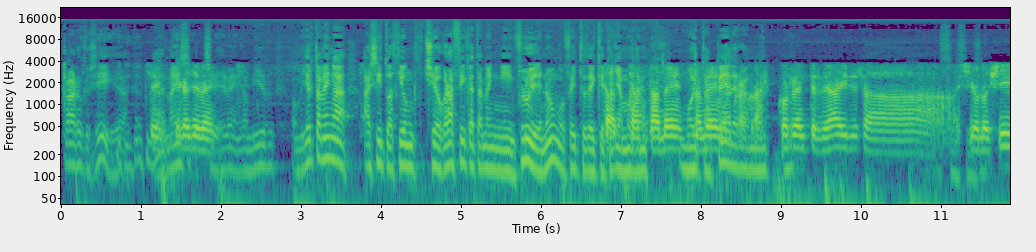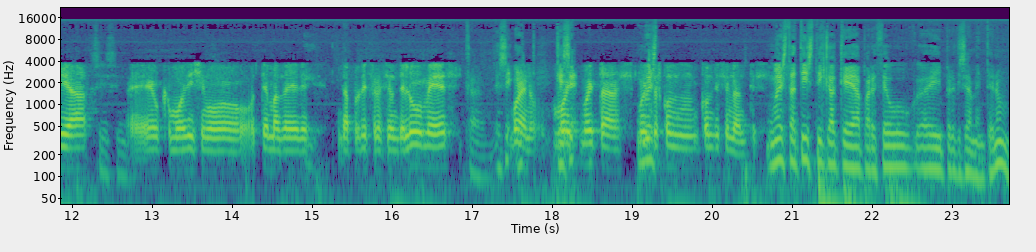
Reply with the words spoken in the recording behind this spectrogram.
Claro que sí. sí Ademais, ben. Sí, ben, o, mellor, o mellor tamén a, a situación xeográfica tamén influye, non? O feito de que ta, teñamos ta, tamén, moita tamén, pedra... A, moi... as correntes de aires, a, sí, sí, a xeoloxía, sí, sí. Eh, como dixen, o, o tema de, de da proliferación de lumes. Claro, ese, bueno, moi, se, moitas moitos con, condicionantes. Unha estatística que apareceu eh, aí precisamente, non?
